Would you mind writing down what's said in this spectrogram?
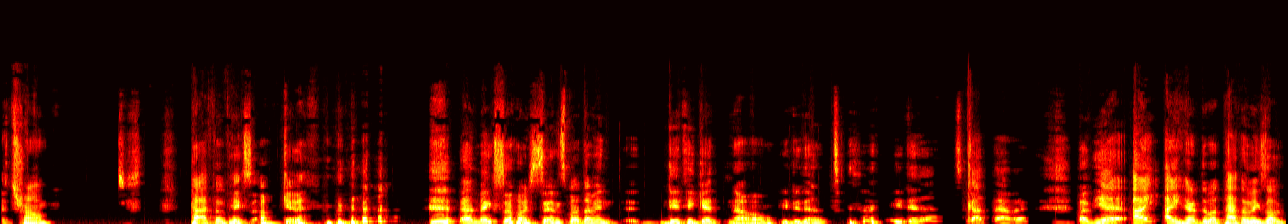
a Trump. Path of Exile. Okay, that makes so much sense. But I mean, did he get? No, he didn't. he didn't. God damn it. But yeah, I I heard about Path of Exile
